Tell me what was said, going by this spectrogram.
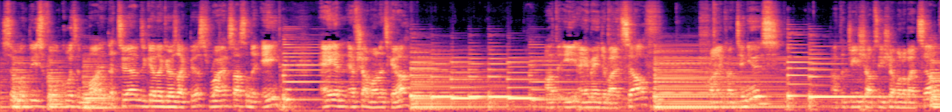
So with these four chords in mind, the two hands together goes like this. Right hand starts on the E, A and F sharp minor together. After E, A major by itself. Hand continues. After G sharp, C sharp minor by itself.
